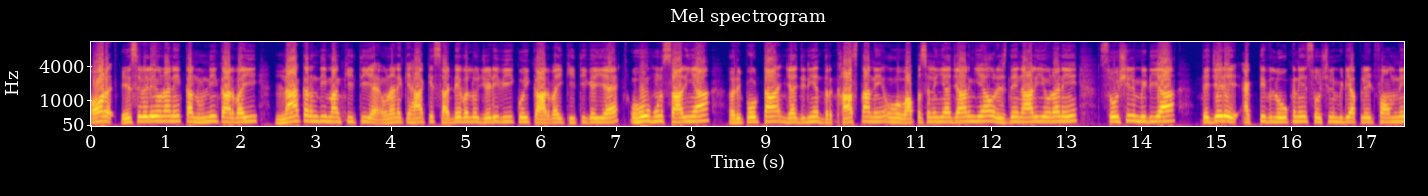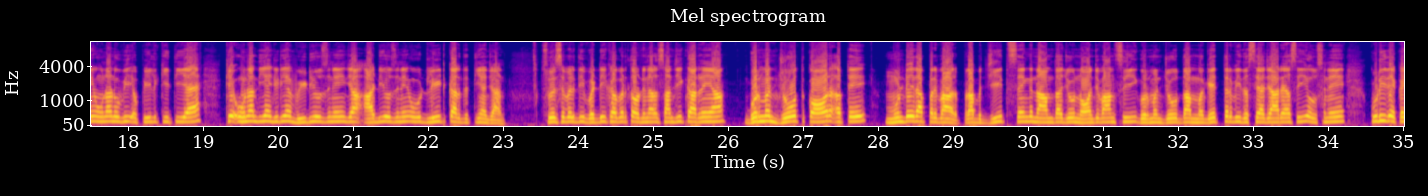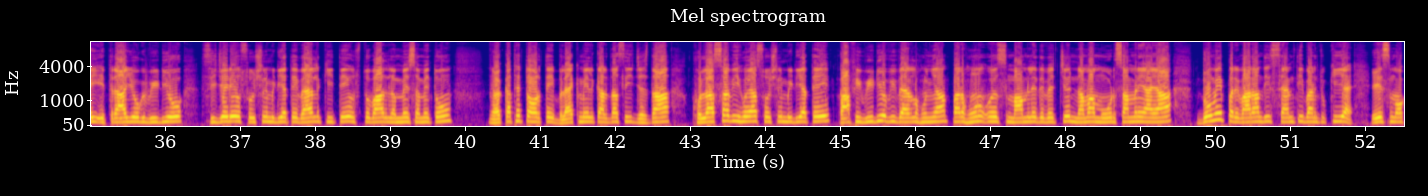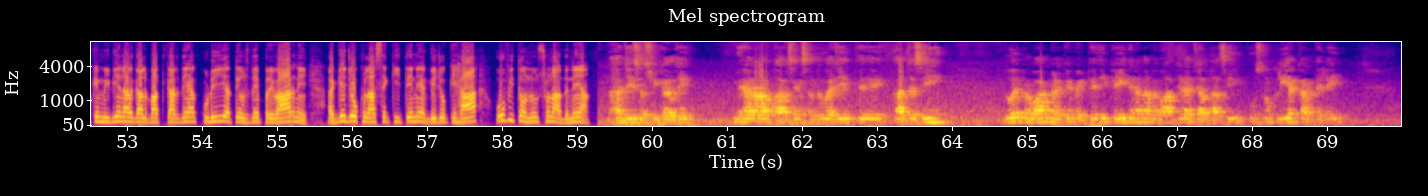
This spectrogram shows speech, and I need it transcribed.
ਔਰ ਇਸ ਵੇਲੇ ਉਹਨਾਂ ਨੇ ਕਾਨੂੰਨੀ ਕਾਰਵਾਈ ਨਾ ਕਰਨ ਦੀ ਮੰਗ ਕੀਤੀ ਹੈ। ਉਹਨਾਂ ਨੇ ਕਿਹਾ ਕਿ ਸਾਡੇ ਵੱਲੋਂ ਜਿਹੜੀ ਵੀ ਕੋਈ ਕਾਰਵਾਈ ਕੀਤੀ ਗਈ ਹੈ, ਉਹ ਹੁਣ ਸਾਰੀਆਂ ਰਿਪੋਰਟਾਂ ਜਾਂ ਜਿਹੜੀਆਂ ਦਰਖਾਸਤਾਂ ਨੇ, ਉਹ ਵਾਪਸ ਲਈਆਂ ਜਾਣਗੀਆਂ ਔਰ ਇਸ ਦੇ ਨਾਲ ਹੀ ਉਹਨਾਂ ਨੇ ਸੋਸ਼ਲ ਮੀਡੀਆ ਤੇ ਜਿਹੜੇ ਐਕਟਿਵ ਲੋਕ ਨੇ, ਸੋਸ਼ਲ ਮੀਡੀਆ ਪਲੇਟਫਾਰਮ ਨੇ, ਉਹਨਾਂ ਨੂੰ ਵੀ ਅਪੀਲ ਕੀਤੀ ਹੈ ਕਿ ਉਹਨਾਂ ਦੀਆਂ ਜਿਹੜੀਆਂ ਵੀਡੀਓਜ਼ ਨੇ ਜਾਂ ਆਡੀਓਜ਼ ਨੇ, ਉਹ ਡਿਲੀਟ ਕਰ ਦਿੱਤੀਆਂ ਜਾਣ। ਸੋ ਇਸ ਵੇਲੇ ਦੀ ਵੱਡੀ ਖਬਰ ਤੁਹਾਡੇ ਨਾਲ ਸਾਂਝੀ ਕਰ ਰਹੇ ਹਾਂ। ਗੁਰਮਨਜੋਤ ਕੌਰ ਅਤੇ ਮੁੰਡੇ ਦਾ ਪਰਿਵਾਰ, ਪ੍ਰਭਜੀਤ ਸਿੰਘ ਨਾਮ ਦਾ ਜੋ ਨੌਜਵਾਨ ਸੀ, ਗੁਰਮਨਜੋਤ ਦਾ ਮਗੇਤਰ ਵੀ ਦੱਸਿਆ ਜਾ ਰਿਹਾ ਸੀ। ਉਸਨੇ ਕੁੜੀ ਦੇ ਕਈ ਇਤਰਾਜ਼ਯੋਗ ਵੀਡੀਓ ਸੀ, ਜਿਹੜੇ ਉਹ ਸੋਸ਼ਲ ਮੀਡੀਆ ਤੇ ਵਾਇਰਲ ਕੀਤੇ। ਉਸ ਤੋਂ ਬਾਅਦ ਲੰਮੇ ਸਮੇਂ ਤੋਂ ਕਥਿਤ ਤੌਰ ਤੇ ਬਲੈਕਮੇਲ ਕਰਦਾ ਸੀ ਜਿਸ ਦਾ ਖੁਲਾਸਾ ਵੀ ਹੋਇਆ ਸੋਸ਼ਲ ਮੀਡੀਆ ਤੇ। ਕਾਫੀ ਵੀਡੀਓ ਵੀ ਵਾਇਰਲ ਹੋਈਆਂ, ਪਰ ਹੁਣ ਉਸ ਮਾਮਲੇ ਦੇ ਵਿੱਚ ਨਵਾਂ ਮੋੜ ਸਾਹਮਣੇ ਆਇਆ। ਦੋਵੇਂ ਪਰਿਵਾਰਾਂ ਦੀ ਸਹਿਮਤੀ ਬਣ ਚੁੱਕੀ ਹੈ। ਇਸ ਮੌਕੇ ਮੀਡੀਆ ਨਾਲ ਗੱਲਬਾਤ ਕਰਦੇ ਹਾਂ ਕੁੜੀ ਅਤੇ ਉਸਦੇ ਪਰਿਵਾਰ ਨੇ। ਅੱਗੇ ਜੋ ਖੁਲਾਸੇ ਕੀਤੇ ਨੇ, ਅੱਗੇ ਜੋ ਕਿਹਾ, ਉਹ ਵੀ ਤੁਹਾਨੂੰ ਸੁਣਾ ਦਿੰਨੇ ਆ ਹਾਂਜੀ, ਸਤਿ ਸ਼੍ਰੀ ਅਕਾਲ ਜੀ। ਮੇਰਾ ਨਾਮ ਅਵਤਾਰ ਸਿੰਘ ਸੰਧੂ ਹੈ ਜੀ ਤੇ ਅੱਜ ਅਸੀਂ ਦੋਵੇਂ ਪਰਿਵਾਰ ਮਿਲ ਕੇ ਬੈਠੇ ਜੀ। ਕਈ ਦਿਨਾਂ ਦਾ ਵਿਵਾਦ ਜਿਹੜਾ ਚੱਲਦਾ ਸੀ ਉਸ ਨੂੰ ਕਲੀਅਰ ਕਰਨ ਦੇ ਲਈ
